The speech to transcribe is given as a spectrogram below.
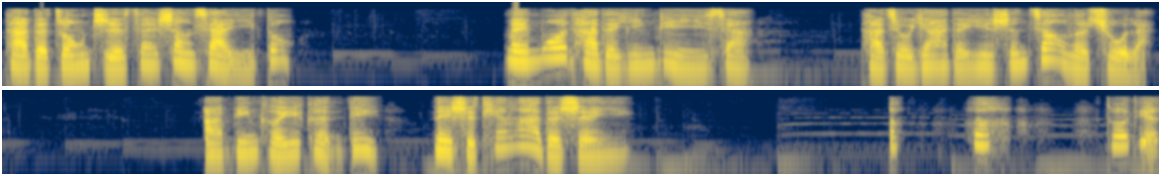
她的中指在上下移动。每摸她的阴蒂一下，她就呀的一声叫了出来。阿斌可以肯定那是天娜的声音。啊啊，多点，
